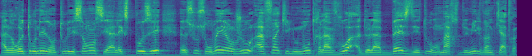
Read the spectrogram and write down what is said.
à le retourner dans tous les sens et à l'exposer euh, sous son meilleur jour afin qu'il nous montre la voie de la baisse des taux en mars 2024.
